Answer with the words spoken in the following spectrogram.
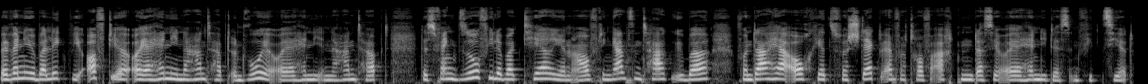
Weil wenn ihr überlegt, wie oft ihr euer Handy in der Hand habt und wo ihr euer Handy in der Hand habt, das fängt so viele Bakterien auf, den ganzen Tag über. Von daher auch jetzt verstärkt einfach darauf achten, dass ihr euer Handy desinfiziert.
